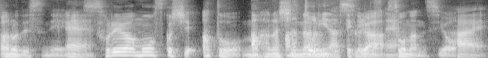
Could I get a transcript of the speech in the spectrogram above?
あのですね、ええそれはもう少し後の話になるんですが、ねそうなんですよ。はい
